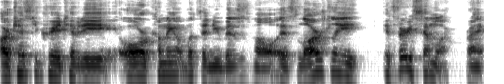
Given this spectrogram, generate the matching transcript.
artistic creativity or coming up with a new business model is largely it's very similar right?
